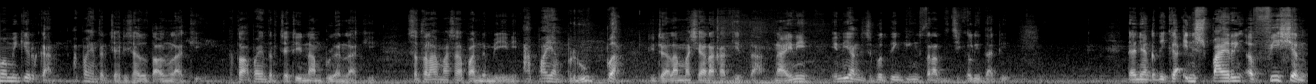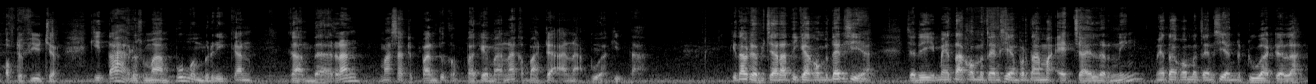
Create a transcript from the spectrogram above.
memikirkan apa yang terjadi satu tahun lagi, atau apa yang terjadi enam bulan lagi setelah masa pandemi ini, apa yang berubah di dalam masyarakat kita. Nah ini ini yang disebut thinking strategically tadi. Dan yang ketiga, inspiring a vision of the future. Kita harus mampu memberikan gambaran masa depan itu bagaimana kepada anak buah kita. Kita udah bicara tiga kompetensi ya. Jadi meta kompetensi yang pertama agile learning, meta kompetensi yang kedua adalah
